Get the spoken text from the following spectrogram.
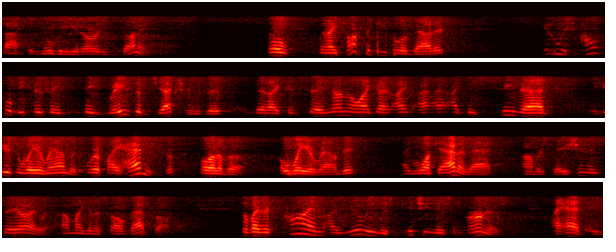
shocked that nobody had already done it. So when I talked to people about it, it was helpful because they they raised objections that that I could say, no, no, I got, I, I, I can see that. Here's a way around it. Or if I hadn't thought of a, a way around it, I'd walk out of that conversation and say, all right, how am I going to solve that problem? So by the time I really was pitching this in earnest, I had a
